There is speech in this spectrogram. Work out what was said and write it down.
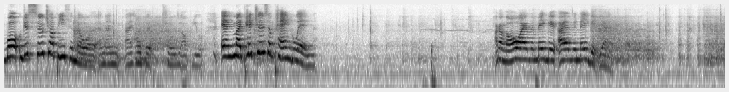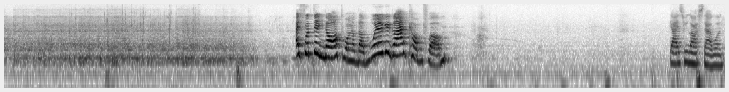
Well, just search up Ethan Miller, and then I hope it shows up you. And my picture's a penguin. I don't know. I haven't made it. I haven't made it yet. I flipping knocked one of them. Where did that come from? Guys, we lost that one.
